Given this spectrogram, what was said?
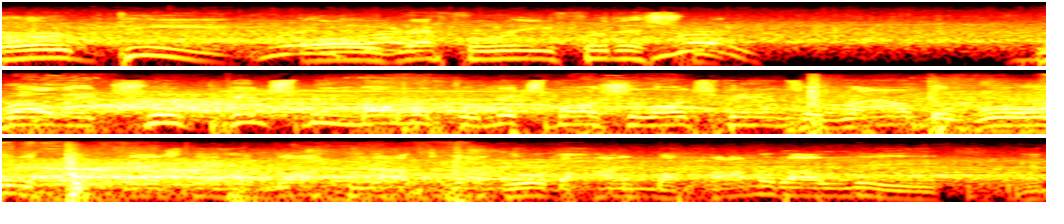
Herb Dean, our referee for this one. Well, a true pinch-me moment for mixed martial arts fans around the world as they have locked the octagon door behind Muhammad Ali and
